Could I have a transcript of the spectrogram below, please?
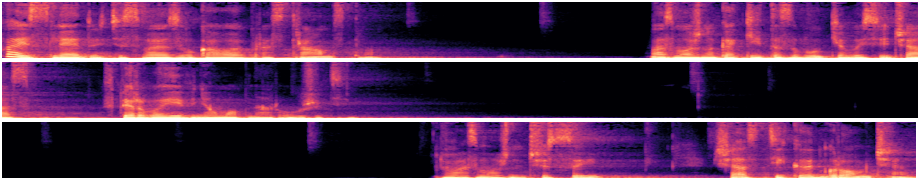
Поисследуйте свое звуковое пространство. Возможно, какие-то звуки вы сейчас впервые в нем обнаружите. Возможно, часы сейчас тикают громче,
